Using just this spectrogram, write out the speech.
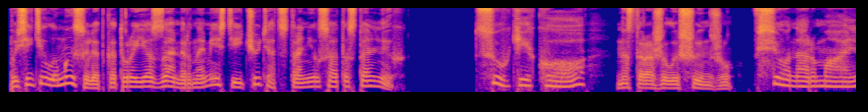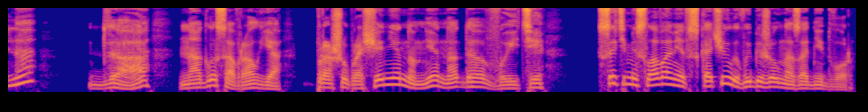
посетила мысль, от которой я замер на месте и чуть отстранился от остальных. «Цукико?» — насторожил Шинжу. «Все нормально?» «Да», — нагло соврал я. «Прошу прощения, но мне надо выйти». С этими словами вскочил и выбежал на задний двор.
